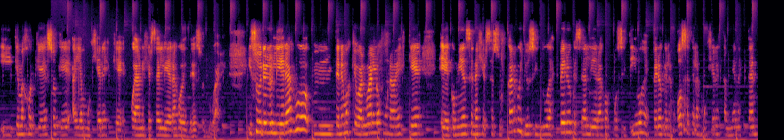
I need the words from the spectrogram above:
y qué mejor que eso que haya mujeres que puedan ejercer el liderazgo desde esos lugares. Y sobre los liderazgos mm, tenemos que evaluarlos una vez que eh, comiencen a ejercer sus cargos. Yo sin duda espero que sean liderazgos positivos, espero que las voces de las mujeres también estén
